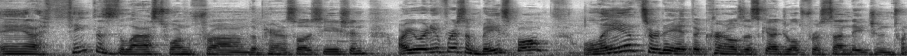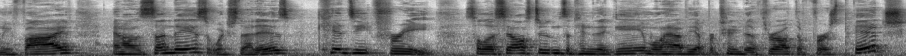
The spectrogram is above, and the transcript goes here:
And I think this is the last one from the Parent Association. Are you ready for some baseball? Lancer Day at the Kernels is scheduled for Sunday, June 25. And on Sundays, which that is, kids eat free. So LaSalle students attending the game will have the opportunity to throw out the first pitch,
